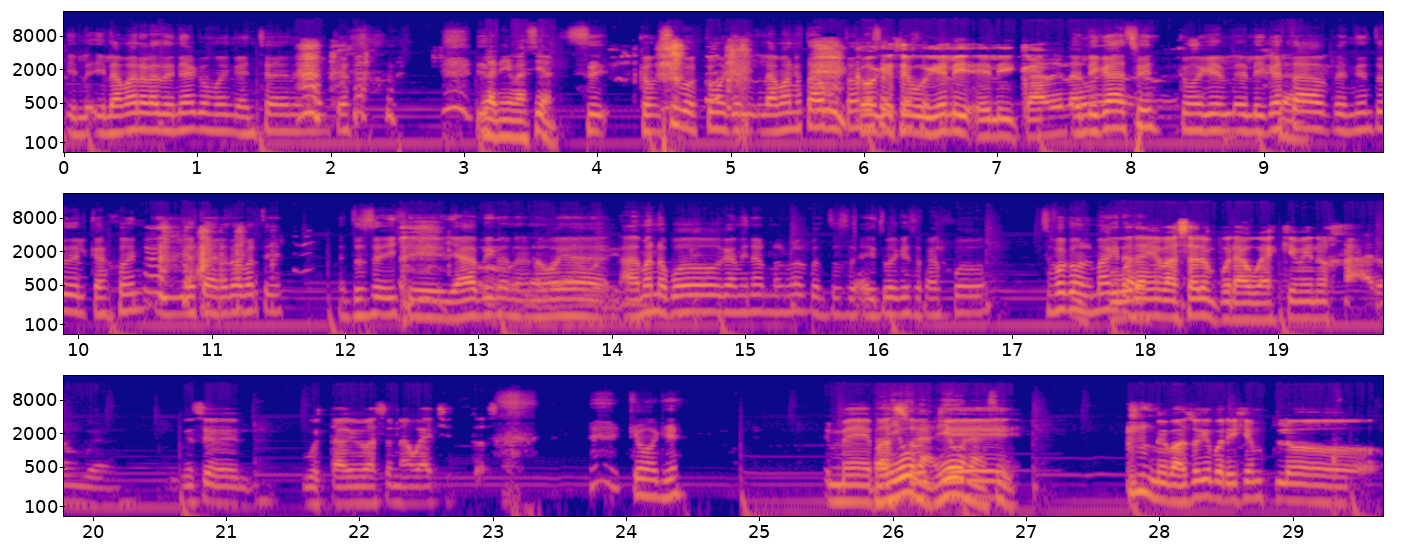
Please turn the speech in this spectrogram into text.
Y, la- y la mano la tenía como enganchada en el cajón. La animación. Sí, como, sí, pues, como que la mano estaba apuntando Como que se bugueó el, I- el IK de la El IK, sí, como que el, el IK Claro. estaba pendiente del cajón y yo estaba en otra parte ya. Entonces dije, ya pico, Oh, no, la no voy a. Además no puedo caminar normal, pues entonces ahí tuve que cerrar el juego. Eso fue como el más Puta, me pasaron por weas que me enojaron, weón. Ese Gustavo me pasó una wea chistosa. ¿Cómo que? Me pasó una, que... me pasó que, por ejemplo,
